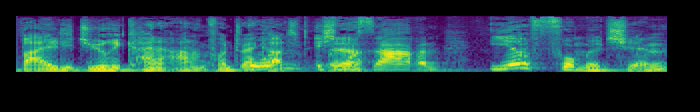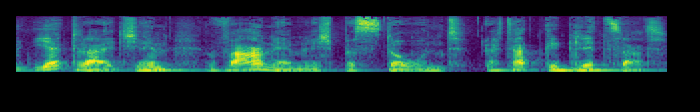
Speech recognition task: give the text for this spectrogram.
Weil die Jury keine Ahnung von Drag hat. Und ich Ja. muss sagen, ihr Fummelchen, ihr Kleidchen war nämlich bestoned. Das hat geglitzert.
